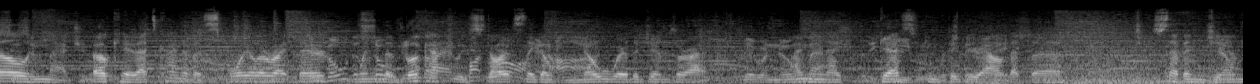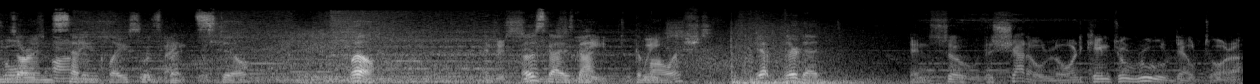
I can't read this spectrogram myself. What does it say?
Well, imaginable. okay, that's kind of a spoiler right there. The When the book the actually starts, they don't hard. know where the gems are at. There were no I mean, I match for the guess you can figure out that the seven gems are in seven places, but still. Well, those guys got to waste. demolished. Yep, they're dead. And so the Shadow Lord came to rule Deltora,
